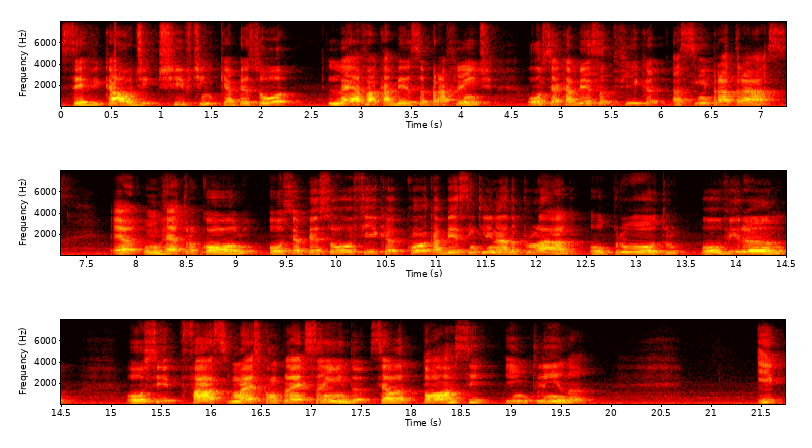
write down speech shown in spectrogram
cervical de shifting, que a pessoa leva a cabeça para frente, ou se a cabeça fica assim para trás, é um retrocolo, ou se a pessoa fica com a cabeça inclinada para o lado, ou para o outro, ou virando ou se faz mais complexa ainda, se ela torce e inclina. E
